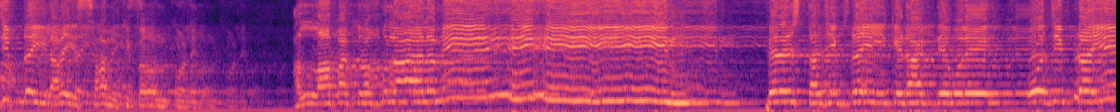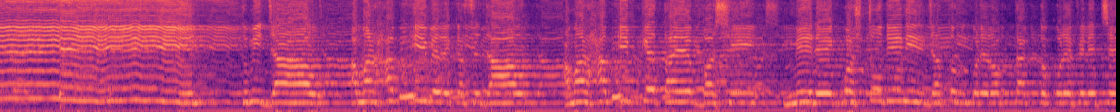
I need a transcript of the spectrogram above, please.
জিবরাইল আলাইহিস সালামকে প্রেরণ করলেন। আল্লাহ পাক রব্বুল আলামিন ফেরেশতা জিবরাইলকে ডাক দিয়ে বলে, ও জিবরাইল তুমি যাও, আমার হাবিবের কাছে যাও। আমার হাবিবকে তায়েববাসী মেরে কষ্ট দিয়ে নির্যাতন করে রক্তাক্ত করে ফেলেছে।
